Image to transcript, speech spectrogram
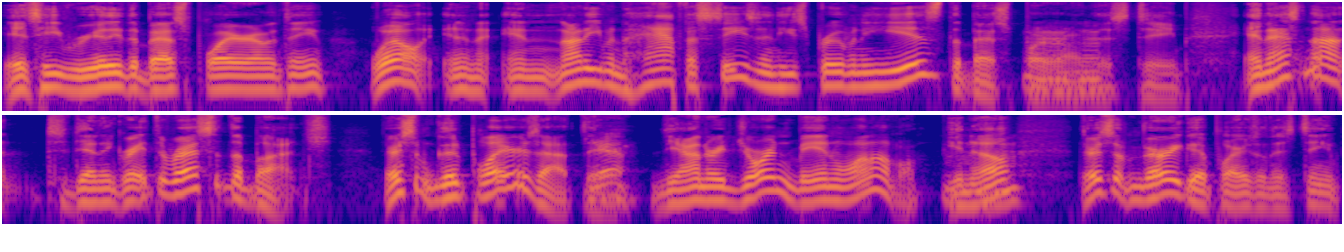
Is he really the best player on the team? Well, in in not even half a season, he's proven he is the best player Mm-hmm. on this team, and that's not to denigrate the rest of the bunch. There's some good players out there. DeAndre Jordan being one of them. You know, Mm-hmm. there's some very good players on this team.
